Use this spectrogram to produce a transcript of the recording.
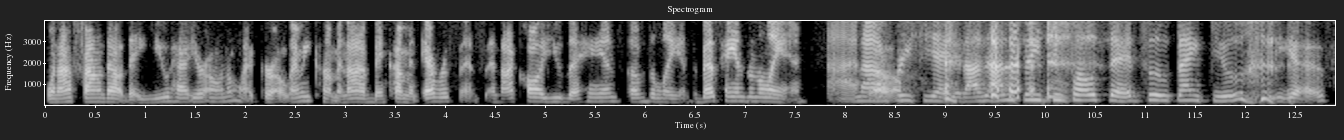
when I found out that you had your own, I'm like, girl, let me come. And I've been coming ever since. And I call you the hands of the land, the best hands in the land. and i appreciate it i, I done seen you post that too thank you yes.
